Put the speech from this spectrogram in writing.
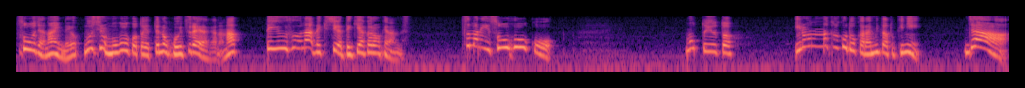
そうじゃないんだよむしろむごいことやってるのはこいつらだからなっていう風な歴史が出来上がるわけなんです。つまり双方向もっと言うといろんな角度から見た時にじゃあ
